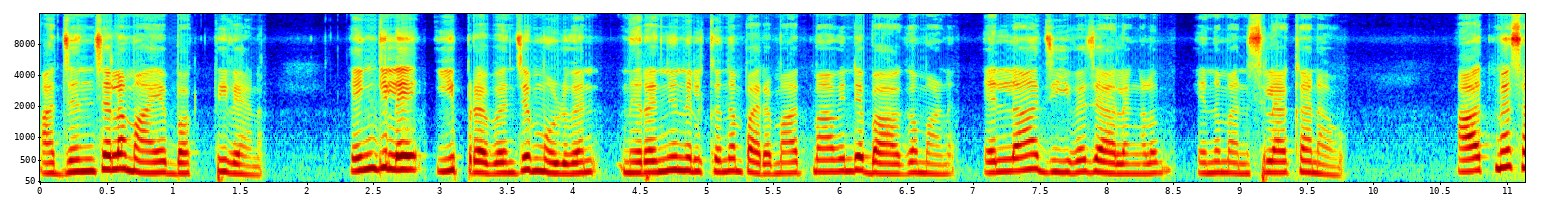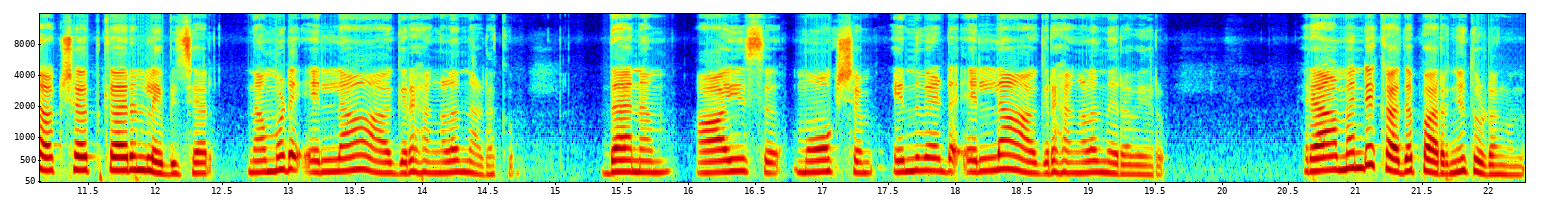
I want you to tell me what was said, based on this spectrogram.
അജഞ്ചലമായ ഭക്തി വേണം. എങ്കിലേ ഈ പ്രപഞ്ചം മുഴുവൻ നിറഞ്ഞു നിൽക്കുന്ന പരമാത്മാവിന്റെ ഭാഗമാണ് എല്ലാ ജീവജാലങ്ങളും എന്ന് മനസ്സിലാക്കാനാവും. ആത്മസാക്ഷാത്കാരം ലഭിച്ചാൽ നമ്മുടെ എല്ലാ ആഗ്രഹങ്ങളും നടക്കും. ധനം ആയുസ് മോക്ഷം എന്നുവേണ്ട എല്ലാ ആഗ്രഹങ്ങളും നിറവേറും. രാമന്റെ കഥ പറഞ്ഞു തുടങ്ങുന്നു.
